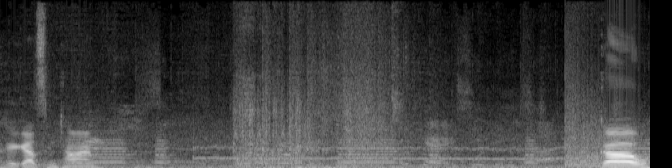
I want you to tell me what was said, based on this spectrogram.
Okay, got some time. Okay, we're gonna Go.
